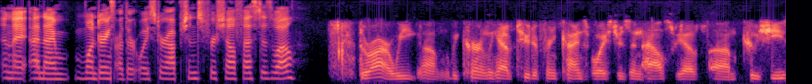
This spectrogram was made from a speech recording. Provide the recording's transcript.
and I and I'm wondering, are there oyster options for Shellfest as well? There are. We um, we currently have two different kinds of oysters in house. We have um, Kusshi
